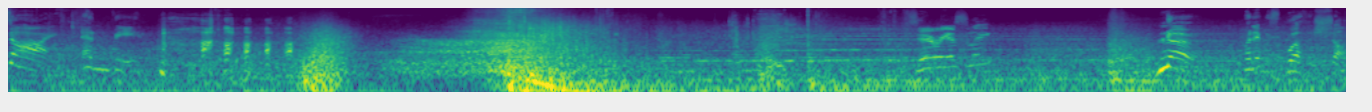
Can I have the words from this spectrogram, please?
die, Envy! Seriously? No, but it was worth a shot.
